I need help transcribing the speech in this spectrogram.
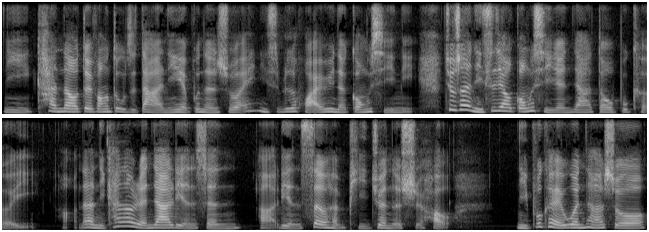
你看到对方肚子大，你也不能说，哎，你是不是怀孕了？恭喜你！就算你是要恭喜人家，都不可以。那你看到人家眼神啊，脸色很疲倦的时候，你不可以问他说，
